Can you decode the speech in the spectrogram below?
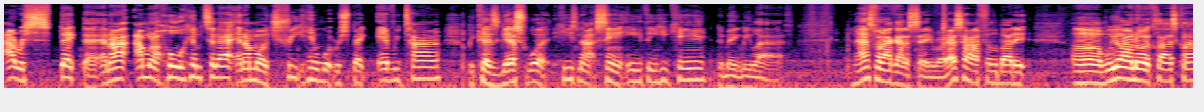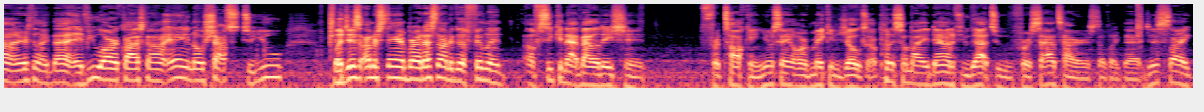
I respect that, and I, I'm gonna hold him to that, and I'm gonna treat him with respect every time because guess what? He's not saying anything he can to make me laugh, and that's what I gotta say, bro. That's how I feel about it. Um, we all know a class clown and everything like that. If you are a class clown, it ain't no shots to you. But just understand, bro, that's not a good feeling of seeking that validation for talking, you know what I'm saying, or making jokes or putting somebody down if you got to for satire and stuff like that. Just like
